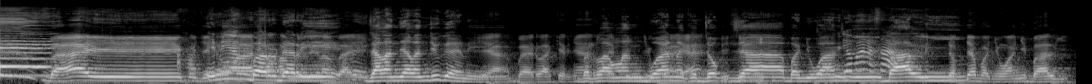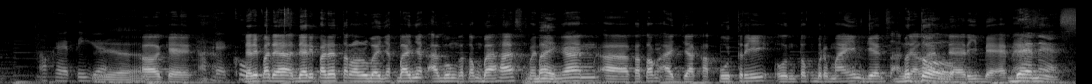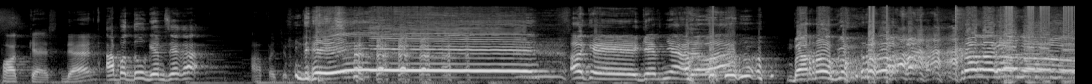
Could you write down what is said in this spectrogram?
baik. puji Ini yang baru dari alhamdulillah baik. jalan-jalan juga nih. Iya, baru akhirnya Berlang-lang juga buana ya ke di Jogja. Banyuwangi, Jogja mana, Sa? Bali. Jogja, Banyuwangi, Bali. Oke, tiga. Iya. Oke. Oke, cool. Daripada daripada terlalu banyak-banyak Agung ketong bahas, mendingan uh, ketong ajak Kak Putri untuk bermain games andalan Betul. dari BNS, BNS. Podcast dan Apa tuh games ya kak? apa coba? Den. Oke, gamenya adalah Barogo. Rogo Rogo.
